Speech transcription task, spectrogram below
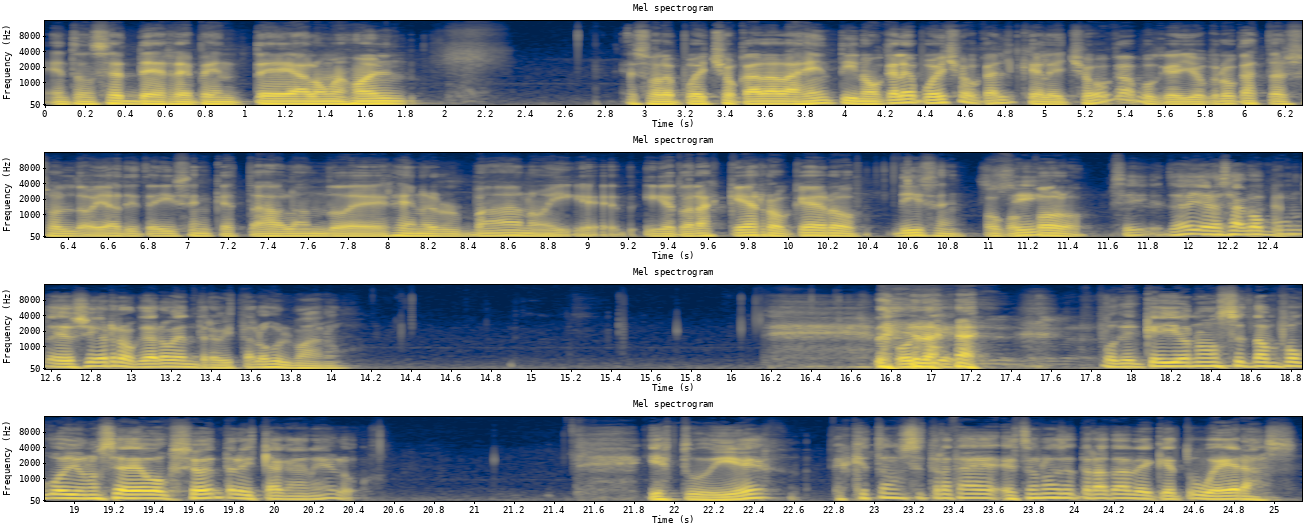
Entonces, de repente, a lo mejor eso le puede chocar a la gente. Y no que le puede chocar, que le choca, porque yo creo que hasta el sol de hoy a ti te dicen que estás hablando de género urbano y que, y que tú eras qué, rockero, dicen, o Sí, sí. Entonces yo le saco punta. Yo soy el rockero que entrevista a los urbanos. Porque, porque es que yo no sé tampoco, yo no sé de boxeo, entrevista a Canelo. Y estudié. Es que esto no se trata de, esto no se trata de que tú eras.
